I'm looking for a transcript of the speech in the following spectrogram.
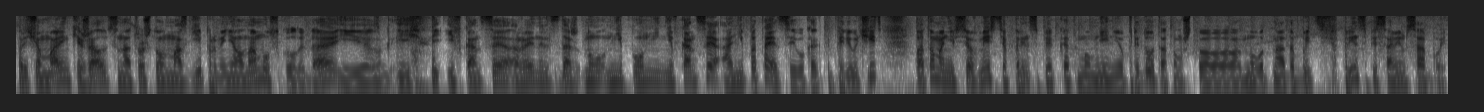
Причем маленький жалуется на то, что он мозги променял на мускулы, да, и, и, и в конце Рейнольдс даже, ну, не, он не, не в конце, а не пытается его как-то переучить. Потом они все вместе, в принципе, к этому мнению придут о том, что, ну, вот надо быть, в принципе, самим собой.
